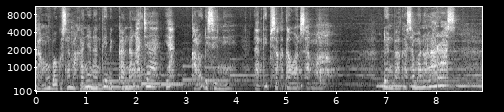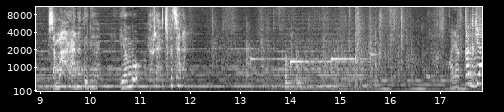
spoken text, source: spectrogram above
Kamu bagusnya makannya nanti di kandang aja ya. Kalau di sini nanti bisa ketahuan sama dan Bagas sama Nolaras. Bisa marah nanti dia. Ya, Mbok. Ya udah cepet sana. Bukannya kerja,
